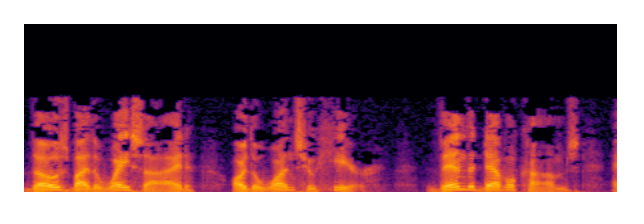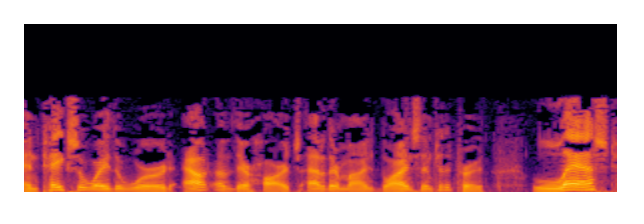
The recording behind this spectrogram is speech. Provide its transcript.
Those by the wayside are the ones who hear. Then the devil comes and takes away the word out of their hearts, out of their minds, blinds them to the truth, lest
